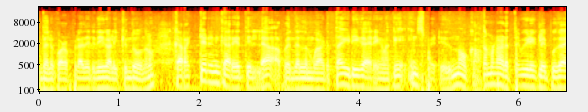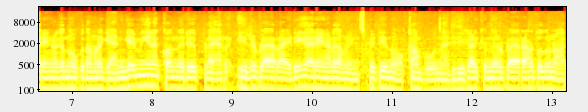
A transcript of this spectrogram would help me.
എന്തായാലും കുഴപ്പമില്ലാത്ത രീതിയിൽ കളിക്കും തോന്നുന്നു. കറക്റ്റായിട്ട് എനിക്കറിയത്തില്ല അപ്പോൾ എന്തായാലും നമുക്ക് അടുത്ത ഐ ഡി കാര്യങ്ങളൊക്കെ ഇൻസ്പെക്ട് ചെയ്ത് നോക്കാം. നമ്മുടെ അടുത്ത വീഡിയോ ക്ലിപ്പ് കാര്യങ്ങളൊക്കെ നോക്കും. നമ്മുടെ ഗാൻ ഗെയിമിങ്ങിനൊക്കെ വന്നൊരു പ്ലെയർ ഈ ഒരു പ്ലെയർ ഐ ഡി നമ്മൾ ഇൻസ്പെക്ട് ചെയ്ത് നോക്കാൻ പോകും നല്ല രീതിയിൽ കളിക്കുന്ന ഒരു പ്ലെയറാണ് തോന്നുന്നു ആ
